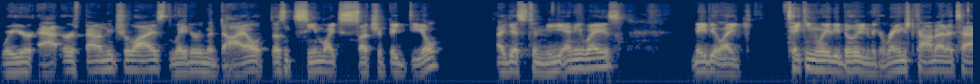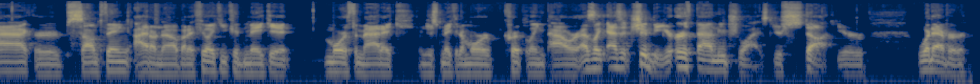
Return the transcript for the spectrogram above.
where you're at earthbound neutralized later in the dial it doesn't seem like such a big deal i guess to me anyways. Maybe like taking away the ability to make a ranged combat attack or something i don't know but i feel like you could make it more thematic and just make it a more crippling power as like as it should be. You're earthbound neutralized. You're stuck. You're whatever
